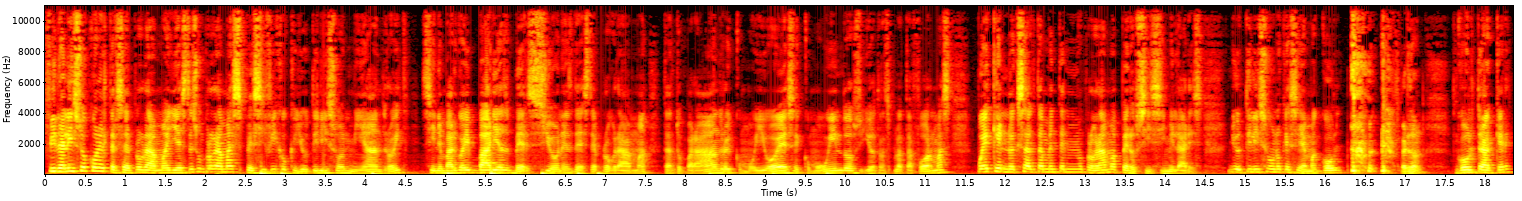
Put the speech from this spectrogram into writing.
Finalizo con el tercer programa y este es un programa específico que yo utilizo en mi Android. Sin embargo, hay varias versiones de este programa, tanto para Android como iOS, como Windows y otras plataformas. Puede que no exactamente el mismo programa, pero sí similares. Yo utilizo uno que se llama Gold, perdón, Gold Tracker,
